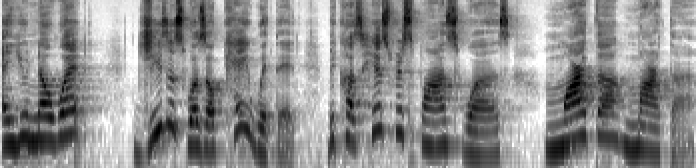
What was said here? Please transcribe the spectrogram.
And you know what? Jesus was okay with it because his response was, Martha, Martha,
